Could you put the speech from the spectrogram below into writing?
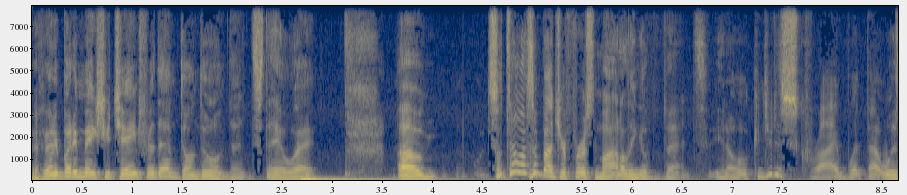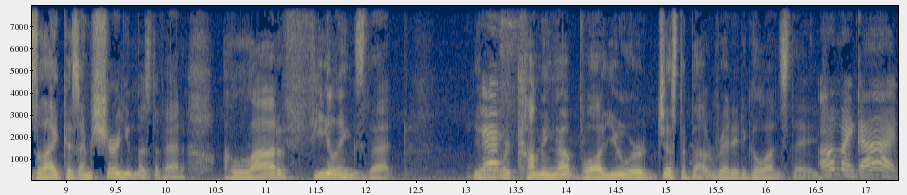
If anybody makes you change for them, don't do them. Then stay away. Um, so tell us about your first modeling event. You know, could you describe what that was like? Because I'm sure you must have had a lot of feelings that you yes. know were coming up while you were just about ready to go on stage. Oh my God!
